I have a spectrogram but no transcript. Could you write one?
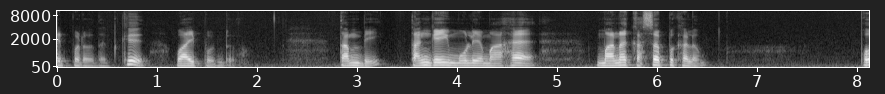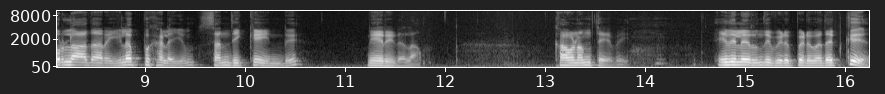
ஏற்படுவதற்கு வாய்ப்புண்டு. தம்பி தங்கை மூலியமாக மன கசப்புகளும் பொருளாதார இழப்புகளையும் சந்திக்க இன்று நேரிடலாம். கவனம் தேவை. இதிலிருந்து விடுபடுவதற்கு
